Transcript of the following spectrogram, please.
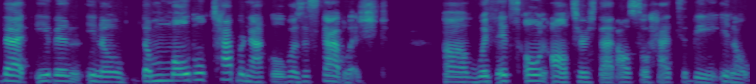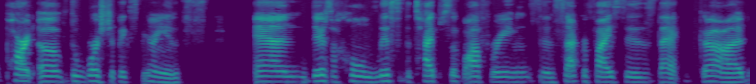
that even, you know, the mobile tabernacle was established uh, with its own altars that also had to be, you know, part of the worship experience. And there's a whole list of the types of offerings and sacrifices that God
